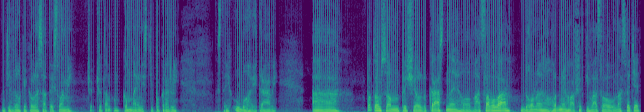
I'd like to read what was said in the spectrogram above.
na tie veľké kolesa tej slamy, čo, čo tam kombajnisti pokradli z tej úbohej trávy. A potom som prišiel do krásneho Václavova, dolného, horného a všetkých Václavov na svete,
